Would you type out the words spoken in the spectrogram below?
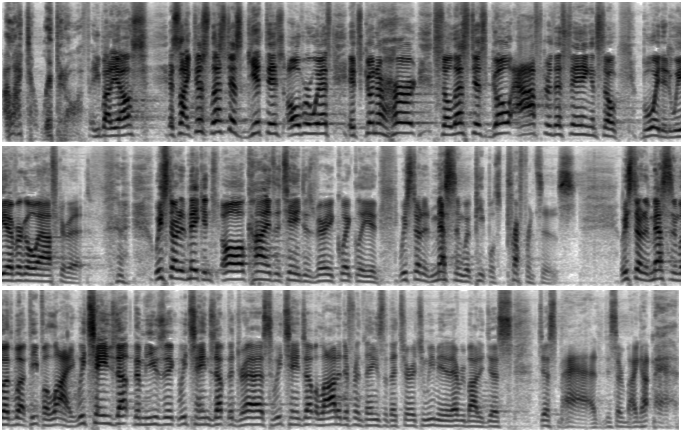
I like to rip it off. Anybody else? It's like just let's just get this over with. It's gonna hurt, so let's just go after the thing. And so, boy, did we ever go after it. we started making all kinds of changes very quickly, and we started messing with people's preferences we started messing with what people like. We changed up the music, we changed up the dress, we changed up a lot of different things at the church, and we made everybody just, just mad. Just everybody got mad.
